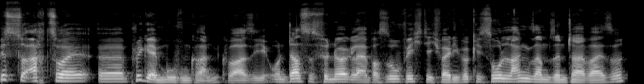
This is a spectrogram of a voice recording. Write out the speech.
bis zu 8 Zoll äh, Pregame moven kann, quasi. Und das ist für Nurgle einfach so wichtig, weil die wirklich so langsam sind teilweise.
